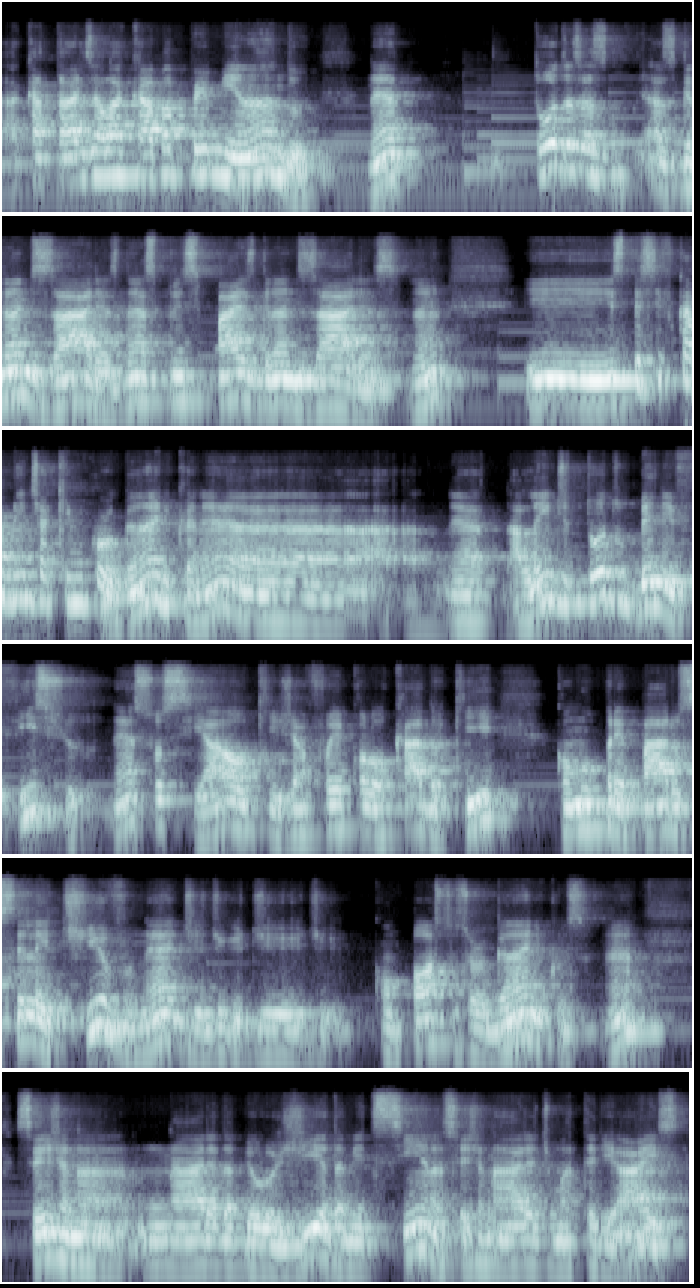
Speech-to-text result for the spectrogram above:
a catálise ela acaba permeando, né, todas as, as grandes áreas, né, as principais grandes áreas, né, e especificamente a química orgânica, né, né, além de todo o benefício né, social que já foi colocado aqui, como preparo seletivo né, de, de, de, de compostos orgânicos, né, seja na, na área da biologia, da medicina, seja na área de materiais,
